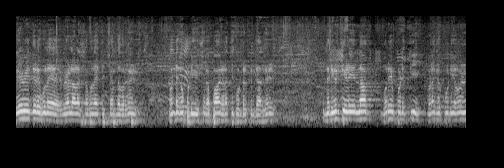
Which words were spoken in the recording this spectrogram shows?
தேவேந்திரகுல வேளாளர் சமுதாயத்தைச் சேர்ந்தவர்கள் மண்டகப்படியை சிறப்பாக நடத்தி கொண்டிருக்கின்றார்கள். இந்த நிகழ்ச்சிகளை எல்லாம் முறைப்படுத்தி வழங்கக்கூடியவள்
